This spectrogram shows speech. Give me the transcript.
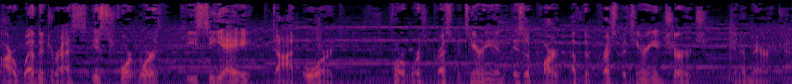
Our web address is fortworthpca.org. Fort Worth Presbyterian is a part of the Presbyterian Church in America.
